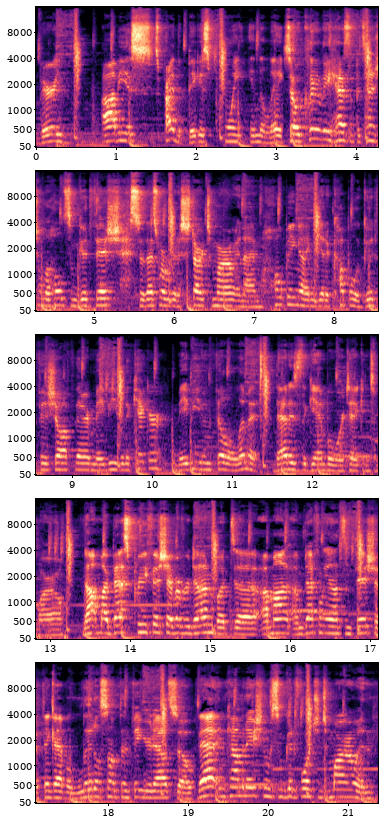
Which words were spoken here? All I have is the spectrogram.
very obvious. It's probably the biggest point in the lake. So it clearly has the potential to hold some good fish. So that's where we're gonna start tomorrow and I'm hoping I can get a couple of good fish off there, maybe even a kicker, maybe even fill a limit. That is the gamble we're taking tomorrow. Not my best pre-fish I've ever done, but uh, I'm on. I'm definitely on some fish. I think I have a little something figured out. So that in combination with some good fortune tomorrow and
